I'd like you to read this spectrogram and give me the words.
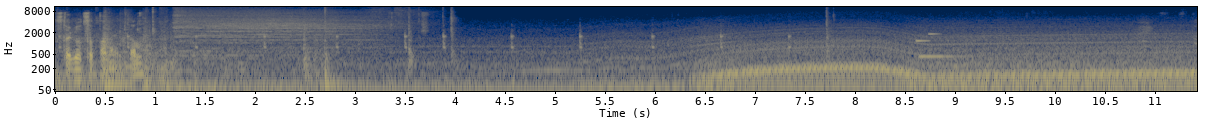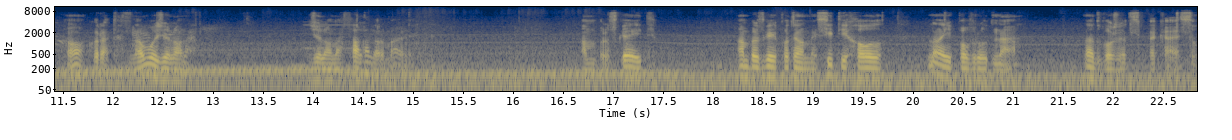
z tego co pamiętam. O, akurat, znowu zielona. Zielona fala normalnie. Ambrose Gate. Ambrose Gate, potem mamy City Hall, no i powrót na, na dworzec PKS-u.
